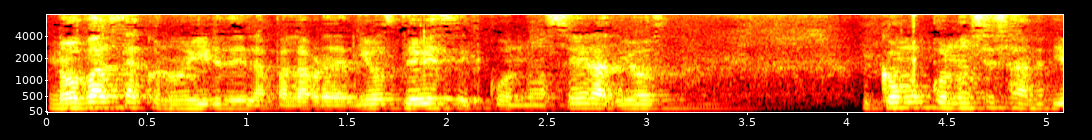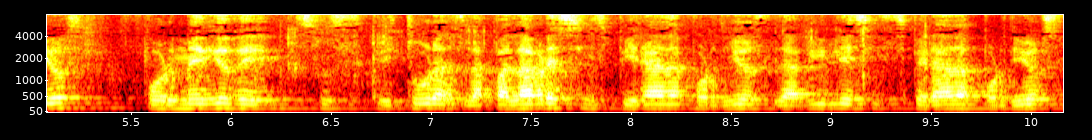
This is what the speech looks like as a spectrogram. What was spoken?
No basta con oír de la palabra de Dios, debes de conocer a Dios. ¿Y cómo conoces a Dios? Por medio de sus escrituras. La palabra es inspirada por Dios, la Biblia es inspirada por Dios.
